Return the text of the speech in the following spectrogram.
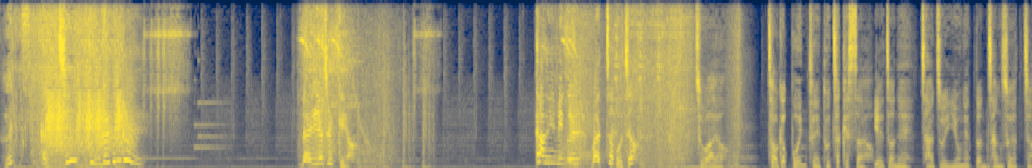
흑! 같이 빙글빙글! 날려줄게요. 타이밍을 맞춰보죠. 좋아요. 저격 포인트에 도착했어요. 예전에 자주 이용했던 장소였죠.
